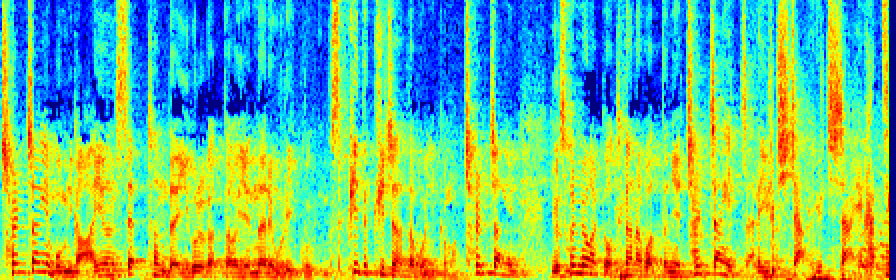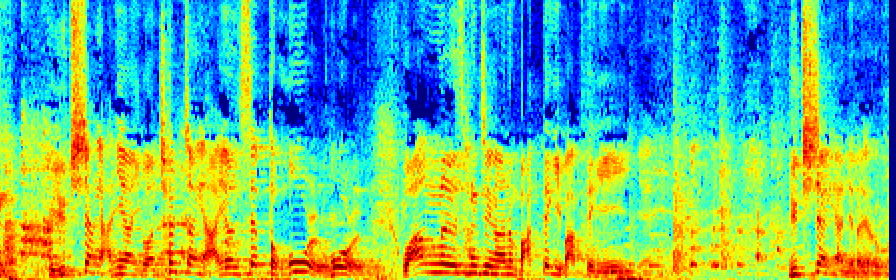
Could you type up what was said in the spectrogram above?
철장이 뭡니까? iron scepter인데 이걸 갖다가 옛날에 우리 그 스피드 퀴즈 하다 보니까 막 철장이 이거 설명할 때 어떻게 하나 봤더니 철장 있잖아 유치장 유치장에 같은 거. 그 유치장이 아니야 이건 철장이 iron scepter 홀 홀. 왕을 상징하는 막대기 막대기. 예. 유치장이 아니라 여러분.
